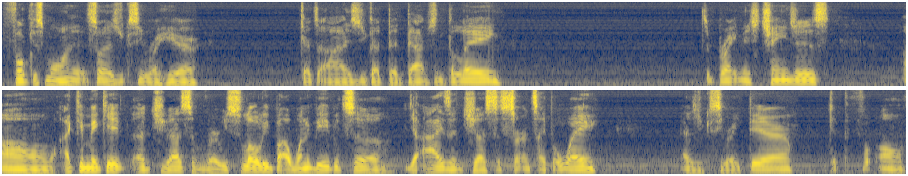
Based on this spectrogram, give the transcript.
Focus more on it. So as you can see right here, got the eyes, you got the adaptation delay. The brightness changes. Um, I can make it adjust very slowly, but I want to be able to your eyes adjust a certain type of way. As you can see right there, get the um,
